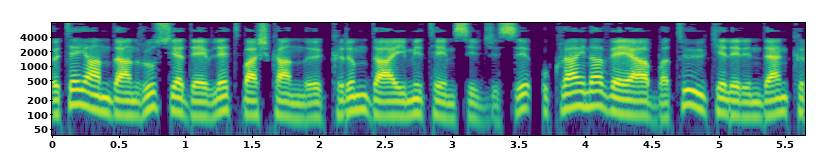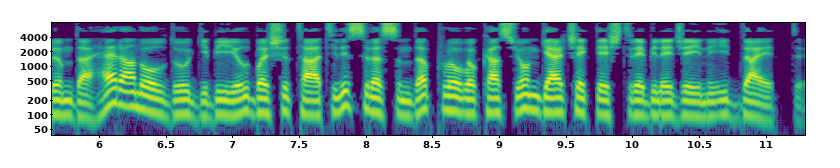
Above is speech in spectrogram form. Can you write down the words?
Öte yandan Rusya Devlet Başkanlığı Kırım daimi temsilcisi, Ukrayna veya Batı ülkelerinden Kırım'da her an olduğu gibi yılbaşı tatili sırasında provokasyon gerçekleştirebileceğini iddia etti.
